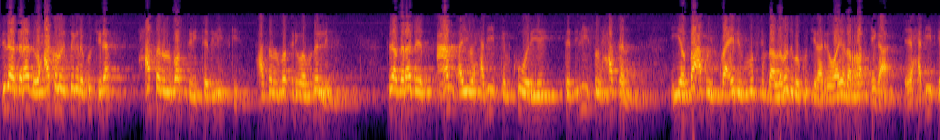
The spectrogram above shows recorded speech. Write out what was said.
sidaa daraaddeed waxaa kaloo isagana ku jira xasan lbasri tadliiskiis. Xasan lbasri waa mudallis. Sidaa daraaddeed can ayuu xadiidkan ku wariyey tadliis lxasan iyo dacfu ismaaciil ibn muslim baa labaduba ku jira riwaayada rafciga ee xadiidka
